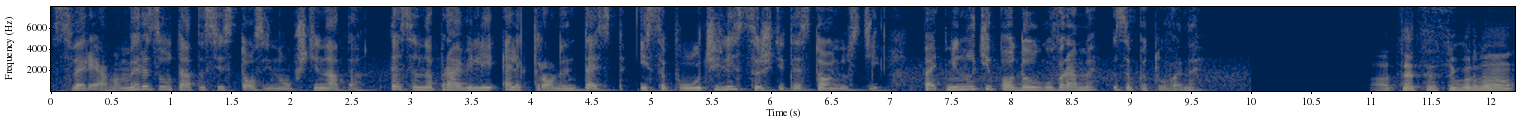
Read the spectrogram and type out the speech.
Сверяваме резултата си с този на общината. Те са направили електронен тест и са получили същите стойности. 5 минути по-дълго време за пътуване. А, Цеца, сигурно,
